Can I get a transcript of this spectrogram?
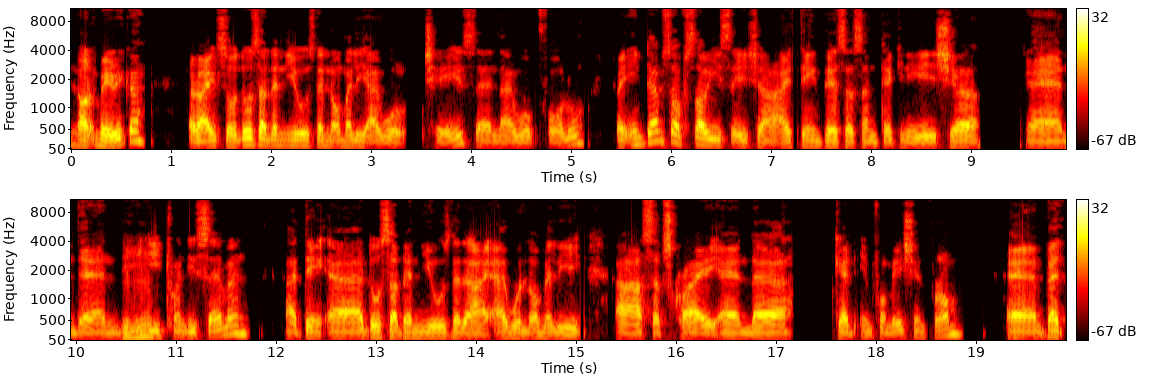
North America. All right. So those are the news that normally I will chase and I will follow. But in terms of Southeast Asia, I think there's a Suntec in Asia, and then the mm-hmm. E27. I think uh, those are the news that I, I would normally uh, subscribe and uh, get information from. And but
